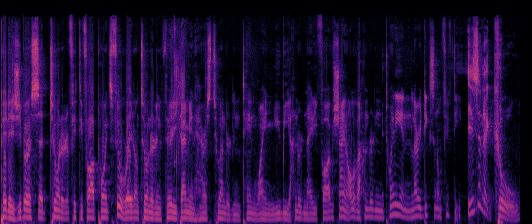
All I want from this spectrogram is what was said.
Peter Xiberras at two hundred and fifty five points, Phil Reid on two hundred and thirty, Damien Harris two hundred and ten, Wayne Newby one hundred and eighty five, Shane Oliver one hundred and twenty, and Larry Dixon on fifty. Isn't it cool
